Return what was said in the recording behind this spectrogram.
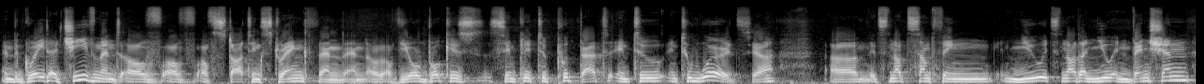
and the great achievement of, of, of, starting strength and, and of your book is simply to put that into, into words. Yeah? Um, it's not something new, it's not a new invention.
